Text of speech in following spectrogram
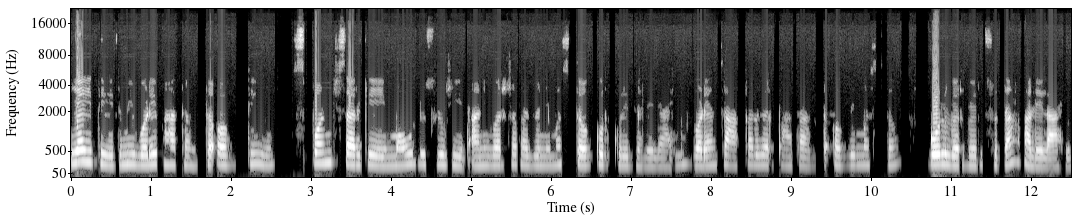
या इथे तुम्ही वडे पाहताल तर अगदी स्पंज सारखे मऊ लुसलुशीत आणि वरच्या बाजूने मस्त कुरकुरीत झालेले आहे. वड्यांचा आकार जर पाहताल तर अगदी मस्त गोल गरगरीत सुद्धा आलेला आहे.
